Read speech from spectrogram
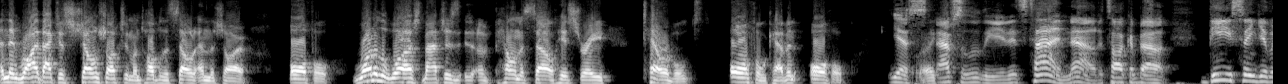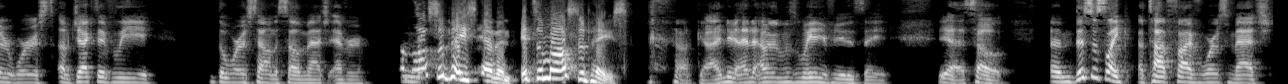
and then Ryback just shell shocks him on top of the cell to end the show. Awful. One of the worst matches of Hell in a Cell history. Terrible. Awful, Kevin. Awful. Yes, like, absolutely. And it's time now to talk about the singular worst, objectively the worst Hell in a Cell match ever. A masterpiece, Kevin. It's a masterpiece. oh god, I knew. I, I was waiting for you to say it. Yeah. So um, this is like a top five worst match,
